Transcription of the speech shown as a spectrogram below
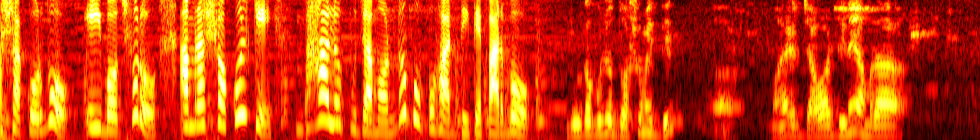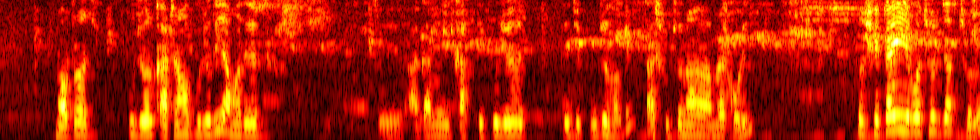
আশা করব এই বছরও আমরা সকলকে ভালো পূজা মণ্ডপ উপহার দিতে পারব। দুর্গাপুজোর দশমীর দিন মায়ের যাওয়ার দিনে আমরা নটরাজ পুজোর কাঠামো পুজো দিয়ে আমাদের যে আগামী কার্তিক পুজোর যে পুজো হবে তার সূচনা আমরা করি। তো সেটাই এবছর জাস্ট হলো।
